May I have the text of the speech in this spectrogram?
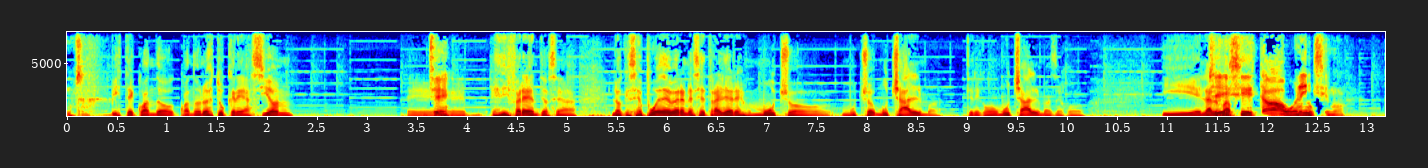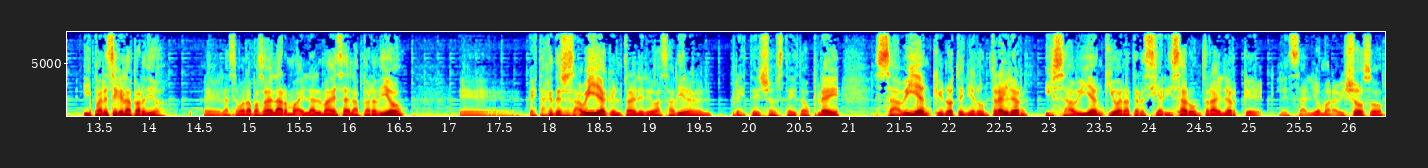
Viste, cuando, cuando no es tu creación, eh, Sí. es diferente. O sea, lo que se puede ver en ese tráiler es mucho, mucho, mucha alma. Tiene como mucha alma ese juego. Y el alma Sí, sí, estaba buenísimo. y parece que la perdió. Eh, la semana pasada el, arma, el alma esa la perdió. Eh, esta gente ya sabía que el tráiler iba a salir en el PlayStation State of Play. Sabían que no tenían un tráiler y sabían que iban a terciarizar un tráiler que les salió maravilloso.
